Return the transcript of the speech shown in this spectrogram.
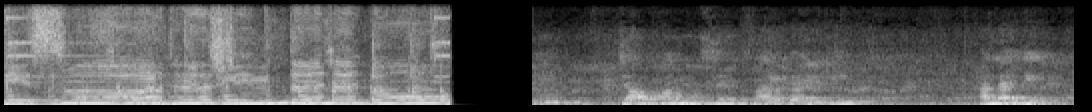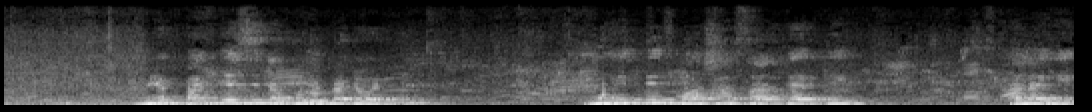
నిస్వార్థ చింతనతో జాఫర్ హుసేన్ సార్ గారికి అలాగే మేము పనిచేసేటప్పుడు ఉన్నటువంటి మొహిద్దీన్ బాషా సార్ గారికి అలాగే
